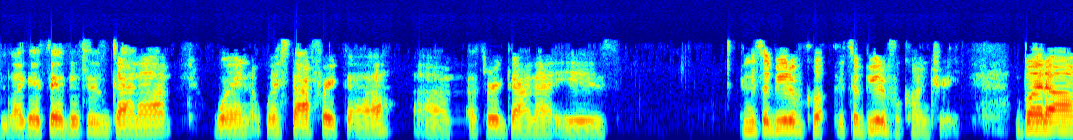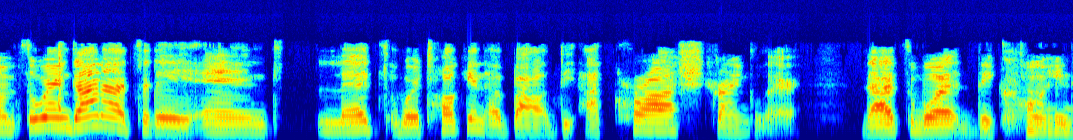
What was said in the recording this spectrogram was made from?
like I said, this is Ghana. We're in West Africa. Um, that's where Ghana is and it's a beautiful it's a beautiful country but um so we're in ghana today and let's we're talking about the accra strangler that's what they coined.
